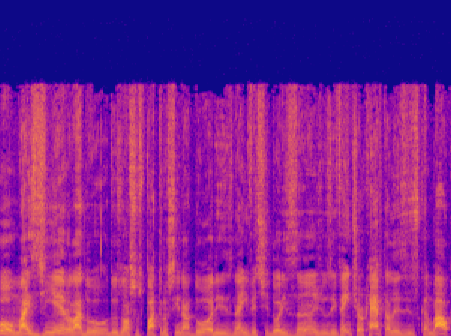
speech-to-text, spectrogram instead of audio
pô, mais dinheiro lá do, dos nossos patrocinadores, né, investidores anjos e venture capitalists e os cambal,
